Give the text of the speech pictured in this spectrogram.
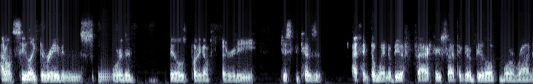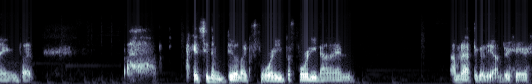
I don't see like the Ravens or the Bills putting up thirty, just because I think the win would be a factor. So I think it would be a little more running, but uh, I can see them doing like forty, but forty nine. I'm gonna have to go the under here.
